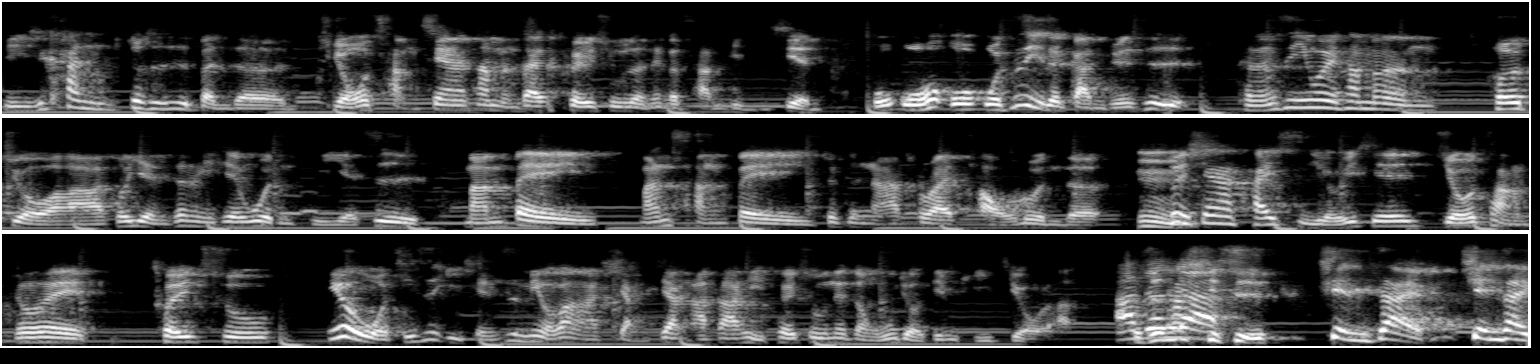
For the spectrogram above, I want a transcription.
你去看就是日本的酒厂，现在他们在推出的那个产品线，我我我我自己的感觉是，可能是因为他们。喝酒啊，所衍生的一些问题也是蛮被蛮常被就是拿出来讨论的，嗯，所以现在开始有一些酒厂就会推出，因为我其实以前是没有办法想象阿萨提推出那种无酒精啤酒啦，啊，可是它其实现在现在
